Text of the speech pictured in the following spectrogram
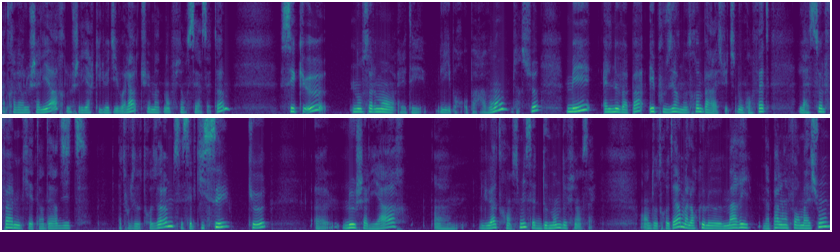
à travers le chaliard, le chaliard qui lui a dit voilà, tu es maintenant fiancée à cet homme, c'est que non seulement elle était libre auparavant, bien sûr, mais elle ne va pas épouser un autre homme par la suite. Donc en fait, la seule femme qui est interdite à tous les autres hommes, c'est celle qui sait que euh, le chaliard euh, lui a transmis cette demande de fiançailles. En d'autres termes, alors que le mari n'a pas l'information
